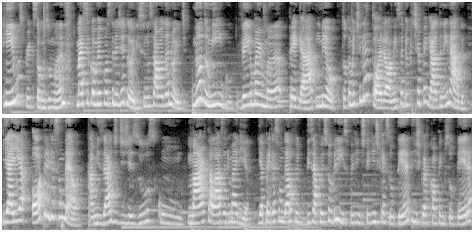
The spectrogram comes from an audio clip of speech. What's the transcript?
Rimos, porque somos humanos, mas ficou meio constrangedor, isso no sábado à noite. No domingo, veio uma irmã pregar, e, meu, totalmente aleatória, ela nem sabia o que tinha pegado, nem nada. E aí, ó a pregação dela, amizade de Jesus com Marta, Lázaro e Maria. E a pregação dela foi bizarra, foi sobre isso. Foi, gente, tem gente que é solteira, tem gente que vai ficar um tempo solteira,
